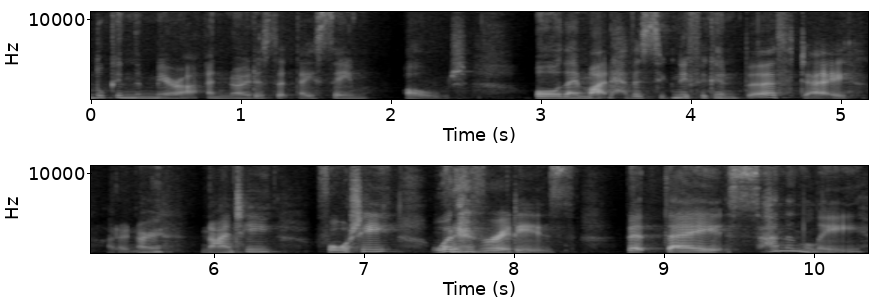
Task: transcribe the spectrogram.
look in the mirror and notice that they seem old. Or they might have a significant birthday, I don't know, 90, 40, whatever it is, that they suddenly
